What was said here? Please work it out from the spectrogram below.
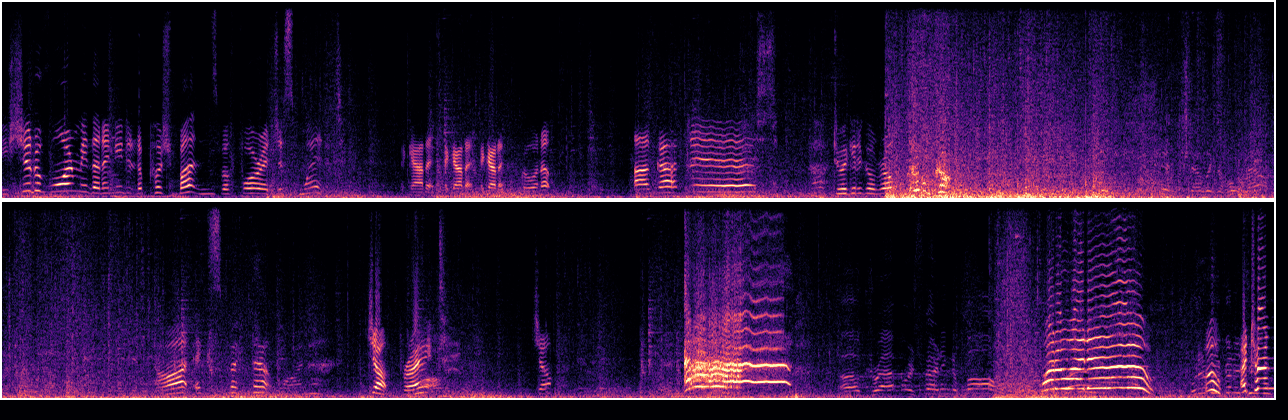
You should have warned me that I needed to push buttons before it just went. I got it, I got it, I got it. I'm going up. I got this! Do I get to go rope? Oh, God! Sounds like the whole mountain is coming out. Did not expect that one. Jump, right? Jump. Ah! Oh crap, we're starting to fall. What do I do? What are Ooh, I do? turned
